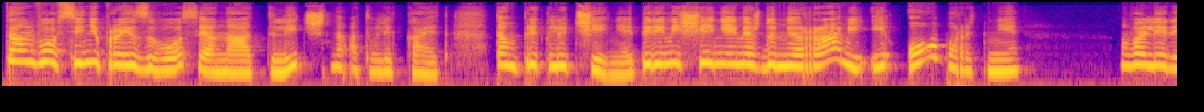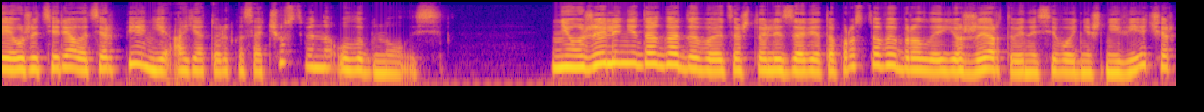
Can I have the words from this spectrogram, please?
Там вовсе не произвоз, и она отлично отвлекает. Там приключения, перемещения между мирами и оборотни — Валерия уже теряла терпение, а я только сочувственно улыбнулась. Неужели не догадывается, что Лизавета просто выбрала ее жертвой на сегодняшний вечер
